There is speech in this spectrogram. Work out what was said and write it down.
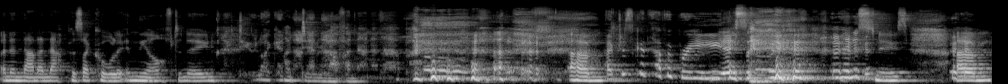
and a nana nap as I call it in the afternoon. I do like a I nap. do love a nana nap. I'm just going to have a breathe. Yes, and then a snooze. Um,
